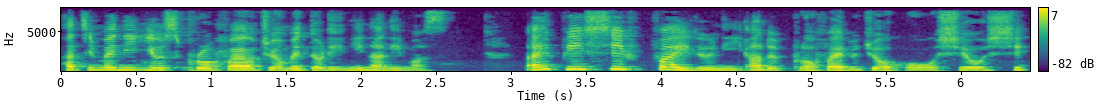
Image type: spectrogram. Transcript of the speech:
はじめに Use Profile Geometry になります。IPC ファイルにあるプロファイル情報を使用し、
